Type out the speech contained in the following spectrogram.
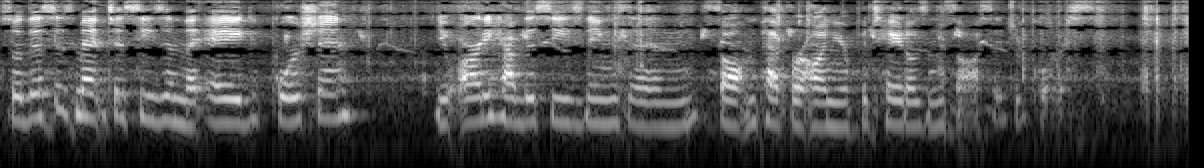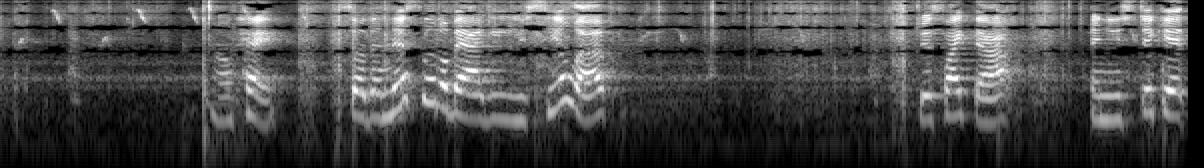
So this is meant to season the egg portion. You already have the seasonings and salt and pepper on your potatoes and sausage, of course. Okay, so then this little baggie you seal up, just like that, and you stick it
